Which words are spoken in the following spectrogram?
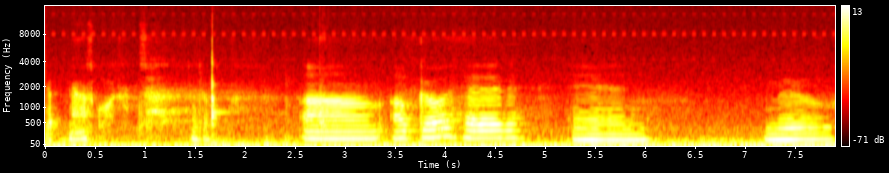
Yep, now squadrons. Um, I'll go ahead and move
